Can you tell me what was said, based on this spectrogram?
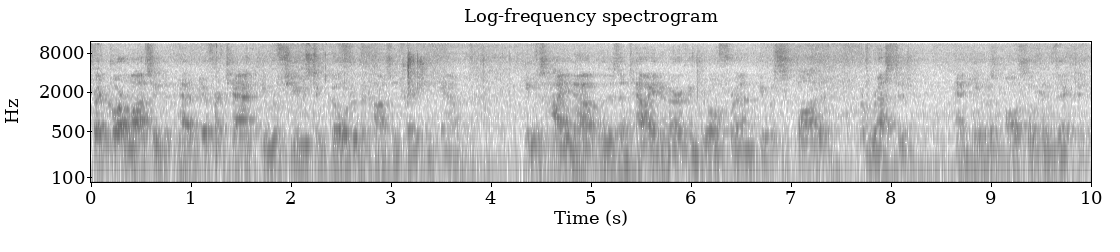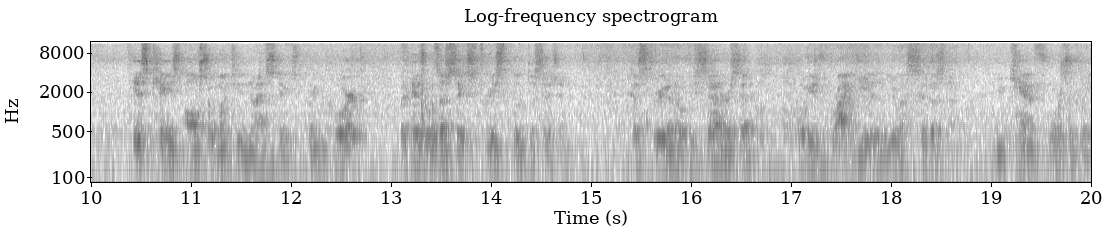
Fred Korematsu had a different tack, he refused to go to the concentration camp. He was hiding out with his Italian-American girlfriend, he was spotted, arrested, and he was also convicted. His case also went to the United States Supreme Court, but his was a six-three split decision. Because three of the dissenters said, well, he's right, he is a US citizen. You can't forcibly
